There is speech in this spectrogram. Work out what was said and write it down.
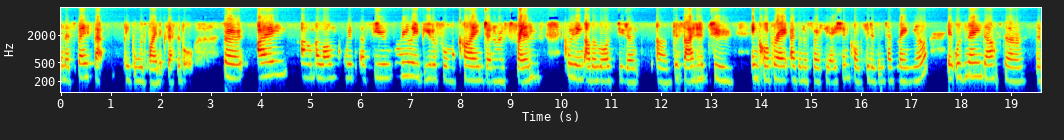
in a space that people would find accessible. So I, um, along with a few really beautiful, kind, generous friends, including other law students, um, decided to incorporate as an association called Citizen Tasmania. It was named after the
